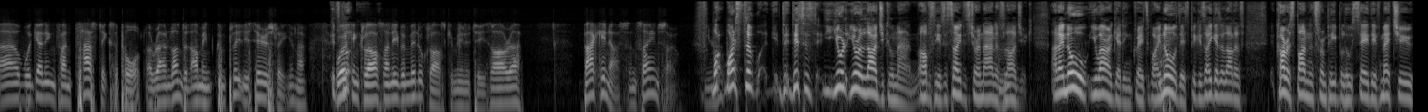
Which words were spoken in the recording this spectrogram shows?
Uh, we're getting fantastic support around London. I mean, completely seriously, you know. It's not- Working class and even middle class communities are uh, backing us and saying so. What, what's the? This is you're you're a logical man. Obviously, as a scientist, you're a man of Mm-hmm. logic, and I know you are getting great support. I know this because I get a lot of correspondence from people who say they've met you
